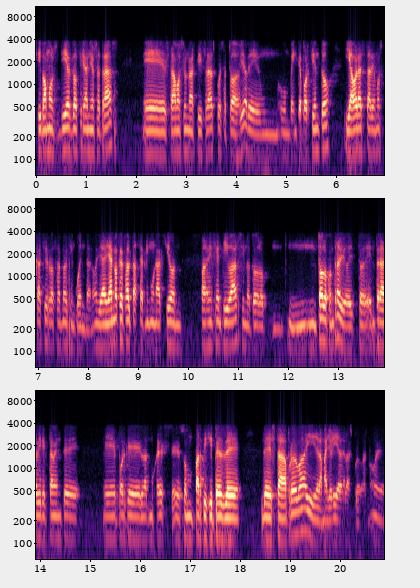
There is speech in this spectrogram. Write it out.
si vamos 10, 12 años atrás, eh, estábamos en unas cifras pues todavía de un, un 20% y ahora estaremos casi rozando el 50%. ¿no? Ya, ya no hace falta hacer ninguna acción para incentivar, sino todo lo, mm, todo lo contrario, entra directamente eh, porque las mujeres eh, son partícipes de, de esta prueba y de la mayoría de las pruebas. ¿no? Eh,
